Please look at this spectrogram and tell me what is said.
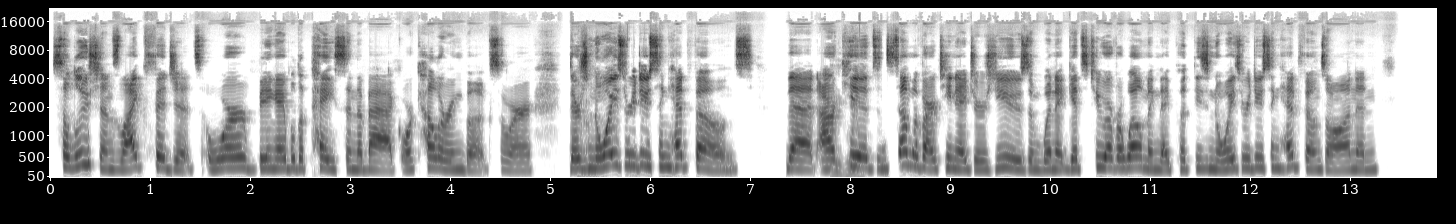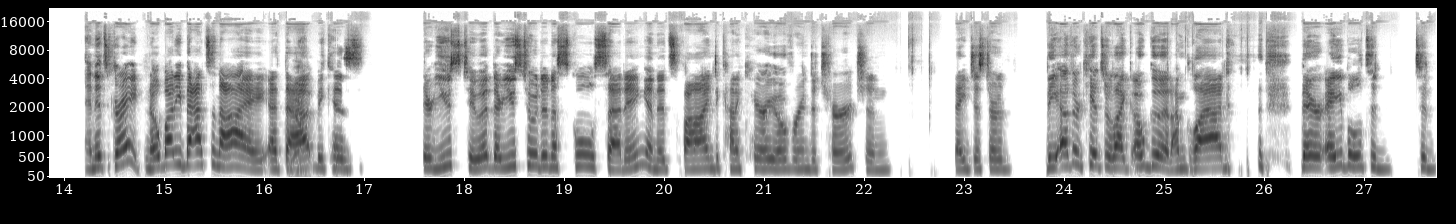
solutions like fidgets or being able to pace in the back or coloring books or there's Yeah. noise reducing headphones that our Mhm. kids and some of our teenagers use and when it gets too overwhelming they put these noise reducing headphones on and and it's great nobody bats an eye at Yeah. that because they're used to it they're used to it in a school setting and it's fine to kind of carry over into church and they just are the other kids are like oh good i'm glad they're able to to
